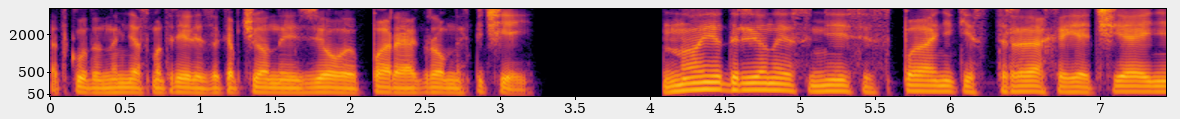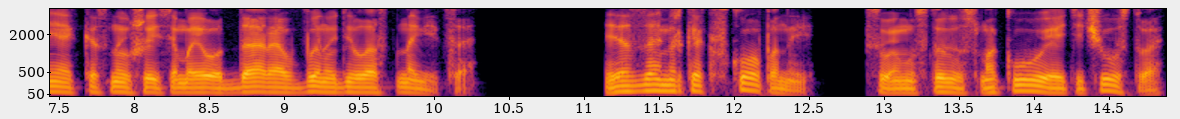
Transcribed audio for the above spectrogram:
откуда на меня смотрели закопченные зёвы пары огромных печей. Но ядрёная смесь из паники, страха и отчаяния, коснувшаяся моего дара, вынудила остановиться. Я замер как вкопанный, к своему стыду смакуя эти чувства,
